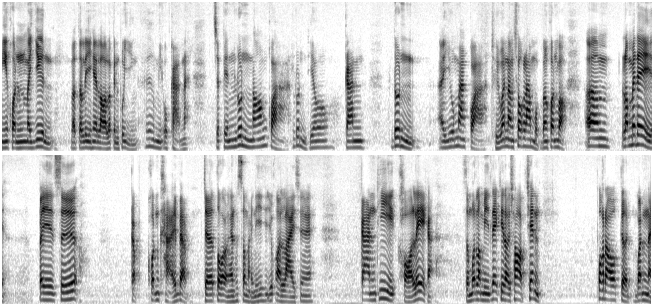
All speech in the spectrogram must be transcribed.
มีคนมายื่นลอตเตอรี่ให้เราแล้วเป็นผู้หญิงเออมีโอกาสนะจะเป็นรุ่นน้องกว่า รุ่นเดียวกันรุ่นอายุมากกว่า ถือว่านำโชคลาภหมดบางคนบอกเออเราไม่ได้ไปซื้อกับคนขายแบบ เจอตัวอย่างนั้นสมัยนี้ยุคออนไลน์ใช่ไหมการที่ขอเลขอะ่ะสมมติเรามีเลขที่เราชอบ เช่น พวกเราเกิดวันไหน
